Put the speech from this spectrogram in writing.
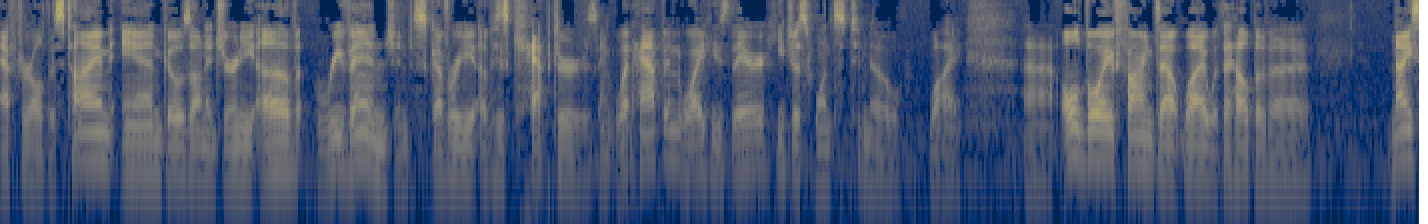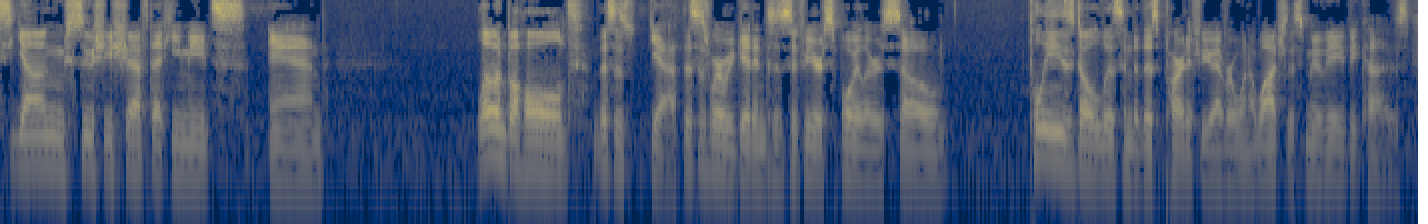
after all this time and goes on a journey of revenge and discovery of his captors and what happened, why he's there. He just wants to know why. Uh, old boy finds out why with the help of a nice young sushi chef that he meets and lo and behold this is yeah this is where we get into severe spoilers so please don't listen to this part if you ever want to watch this movie because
